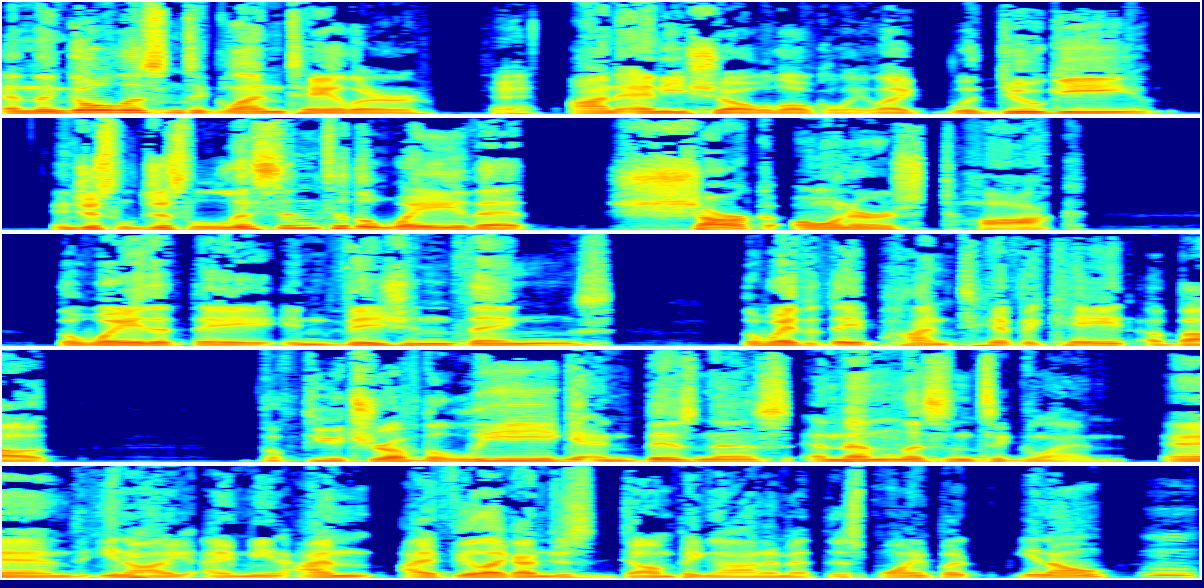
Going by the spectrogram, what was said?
and then go listen to Glenn Taylor Okay. on any show locally, like with Doogie, and just just listen to the way that shark owners talk, the way that they envision things, the way that they pontificate about the future of the league and business, and then listen to Glenn. And you know, I, I mean, I'm I feel like I'm just dumping on him at this point, but you know. Mm.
